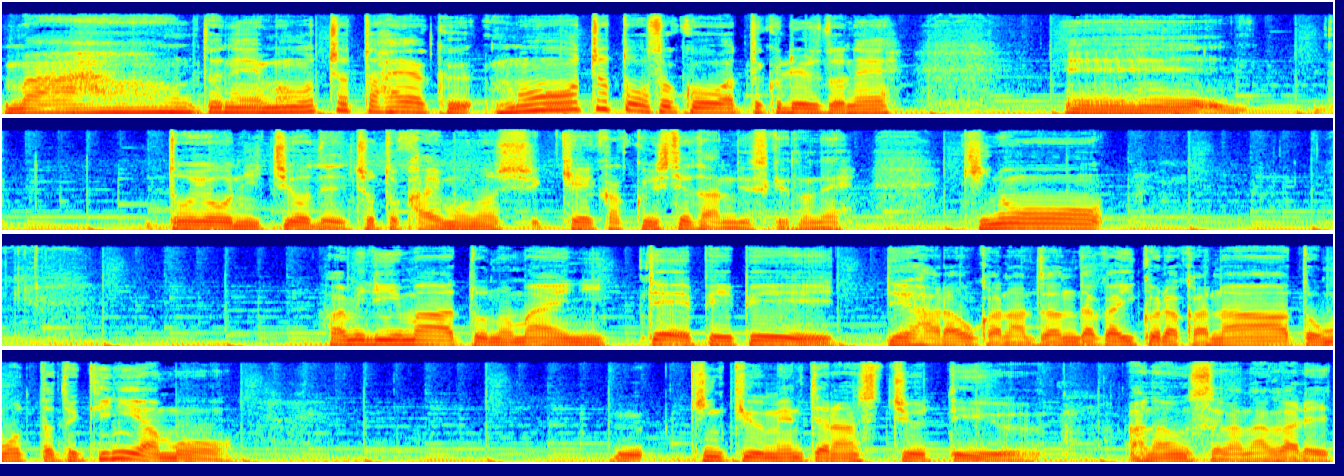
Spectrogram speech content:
まあほんとねもうちょっと早くもうちょっと遅く終わってくれるとねえー、土曜日曜でちょっと買い物し計画してたんですけどね。昨日ファミリーマートの前に行って PayPay で払おうかな残高いくらかなと思った時にはもう緊急メンテナンス中っていうアナウンスが流れ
